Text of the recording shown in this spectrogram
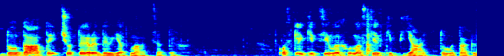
додати 4 дев'ятнадцятих. Оскільки цілих у нас тільки 5, то ми так і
